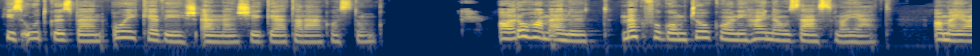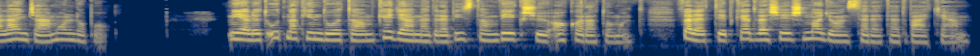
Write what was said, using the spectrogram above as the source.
hisz útközben oly kevés ellenséggel találkoztunk. A roham előtt meg fogom csókolni Hajnau zászlaját, amely a lánycsámon lobog. Mielőtt útnak indultam, kegyelmedre bíztam végső akaratomat, felettébb kedves és nagyon szeretett bátyám.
